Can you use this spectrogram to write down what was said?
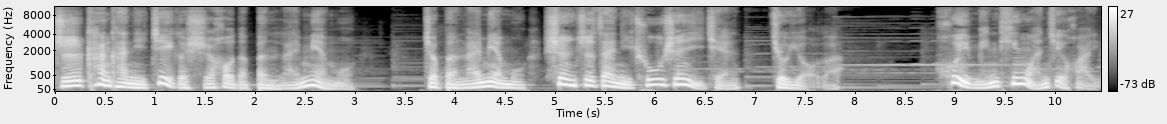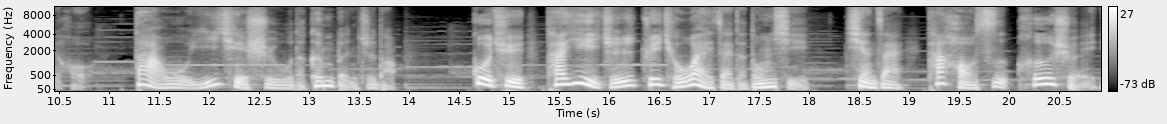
只看看你这个时候的本来面目。这本来面目，甚至在你出生以前就有了。”慧明听完这话以后。大悟一切事物的根本之道。过去他一直追求外在的东西，现在他好似喝水，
